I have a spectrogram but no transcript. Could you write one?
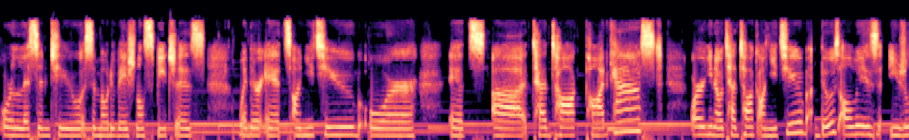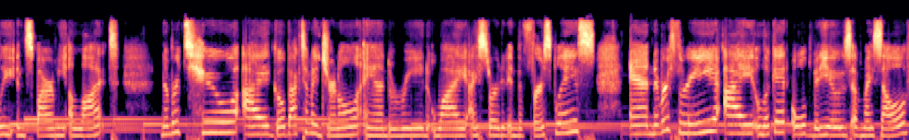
or listen to some motivational speeches, whether it's on YouTube or it's a TED Talk podcast or, you know, TED Talk on YouTube. Those always usually inspire me a lot. Number two, I go back to my journal and read why I started in the first place. And number three, I look at old videos of myself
